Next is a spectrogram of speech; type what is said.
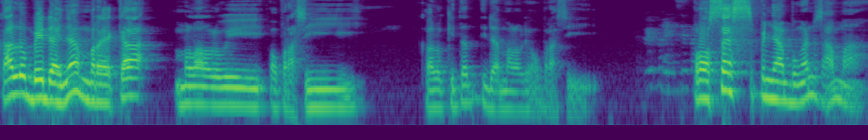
Kalau bedanya mereka melalui operasi, kalau kita tidak melalui operasi. Proses penyambungan sama.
